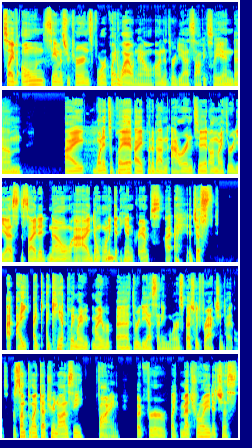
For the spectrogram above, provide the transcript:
So I've owned Samus Returns for quite a while now on the 3DS, obviously, and um, I wanted to play it. I put about an hour into it on my 3DS. Decided no, I, I don't want to get hand cramps. I, I it just I, I I can't play my my uh, 3DS anymore, especially for action titles. For something like Etrian Odyssey, fine, but for like Metroid, it's just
